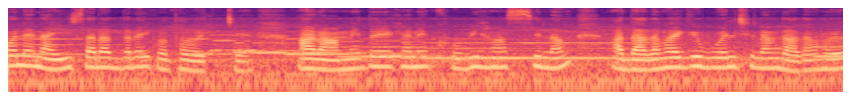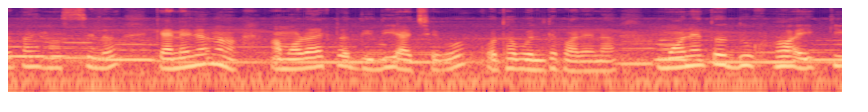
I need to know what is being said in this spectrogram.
বলে না, ইশারার দ্বারাই কথা হচ্ছে। আর আমি তো এখানে খুবই হাসছিলাম। আর দাদাভাইকে বলছিলাম, দাদাভাইও তাই হাসছিল। কেন জানো? আমারও একটা দিদি আছে গো, কথা বলতে পারে না। মনে তো দুঃখ হয়, কি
